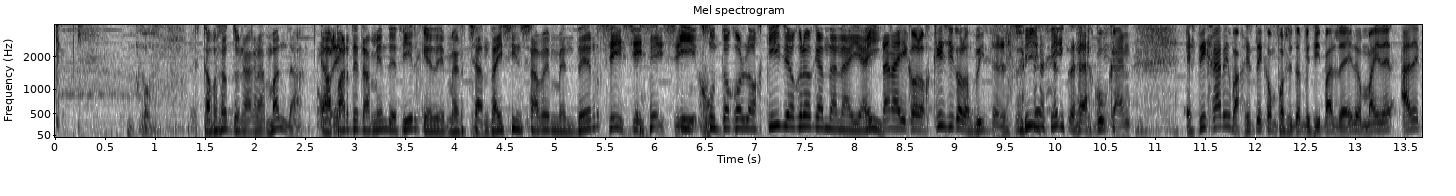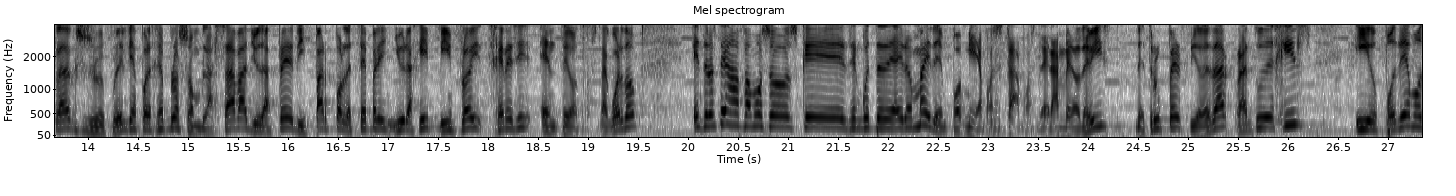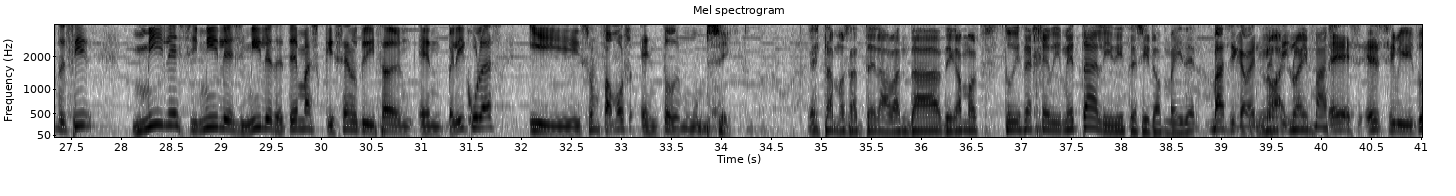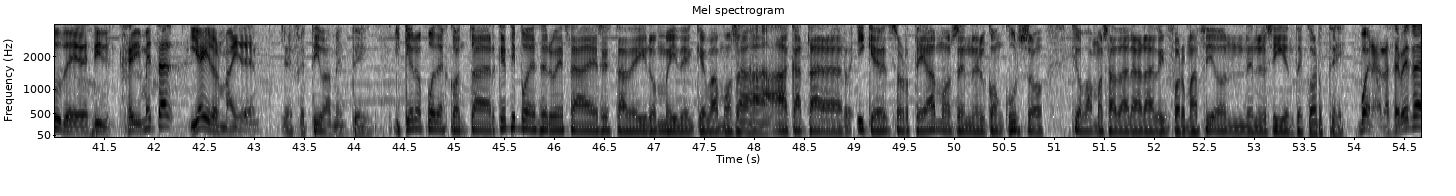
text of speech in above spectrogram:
Uf, estamos ante una gran banda. Hombre. Aparte también decir que de merchandising saben vender. Sí, sí, sí, sí. y junto con los Kiss yo creo que andan ahí, ahí. Están ahí con los Kiss y con los Beatles. Sí, sí. Se la cucan. Steve Harris, bajista y compositor principal de Iron Maiden, ha declarado que sus influencias, por ejemplo, son Black Sabbath, Judas Priest, Deep Purple, Led Zeppelin, Uriah Heep, Pink Floyd, Genesis, entre otros. ¿De acuerdo? Entre los temas famosos que se encuentran de Iron Maiden, pues mira, pues está pues, The Number of the Beast, The Trooper, Fear of the Dark, Run to the Hills, y os podríamos decir miles y miles y miles de temas que se han utilizado en, películas y son famosos en todo el mundo. Sí. Estamos ante la banda, digamos, tú dices heavy metal y dices Iron Maiden. Básicamente. No hay- sí. no hay más. Es, es similitud de decir heavy metal y Iron Maiden. Efectivamente. ¿Y qué nos puedes contar? ¿Qué tipo de cerveza es esta de Iron Maiden que vamos a, a catar y que sorteamos en el concurso que os vamos a dar ahora la información en el siguiente corte? Bueno, la cerveza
